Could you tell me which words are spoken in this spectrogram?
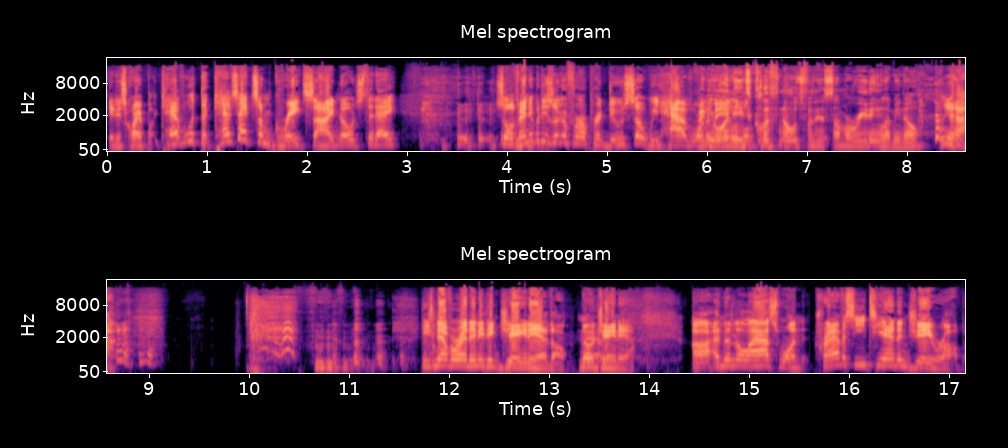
It is quite Kev with the Kev's had some great side notes today. so if anybody's looking for a producer, we have one. If anyone available. needs cliff notes for their summer reading, let me know. yeah. He's never read anything Jane Eyre though. No yeah. Jane Eyre. Uh, and then the last one, Travis Etienne and J Rob.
